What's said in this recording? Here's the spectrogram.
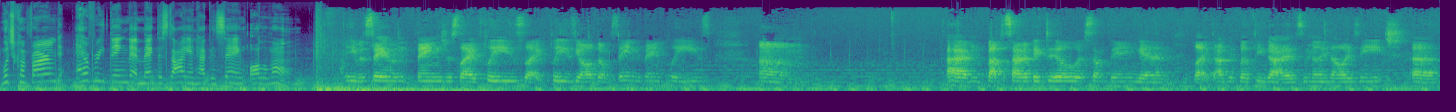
which confirmed everything that Meg Thee Stallion had been saying all along. He was saying things just like, please, like, please, y'all don't say anything, please. Um, I'm about to sign a big deal or something, and like, I'll give both of you guys a million dollars each. Uh,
